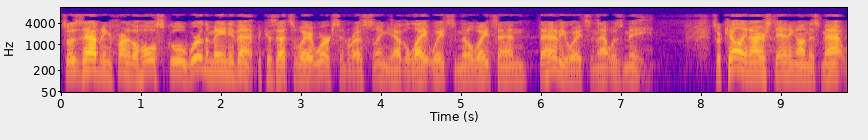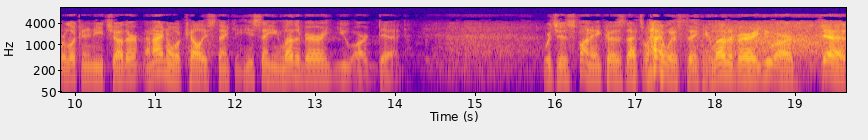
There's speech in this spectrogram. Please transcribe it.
So this is happening in front of the whole school. We're the main event because that's the way it works in wrestling. You have the lightweights, the middleweights, and the heavyweights, and that was me. So Kelly and I are standing on this mat. We're looking at each other, and I know what Kelly's thinking. He's thinking, Leatherberry, you are dead. Which is funny because that's what I was thinking. Leatherberry, you are dead.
